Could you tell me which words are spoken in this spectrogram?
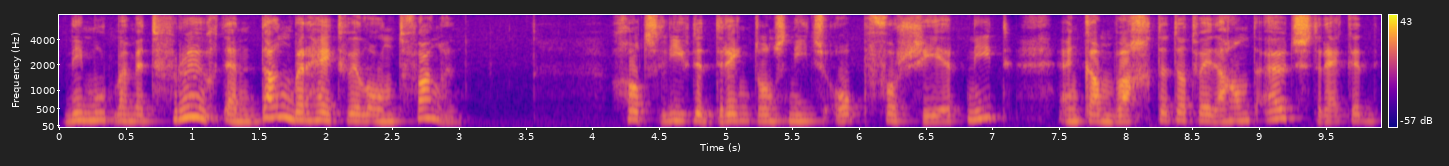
Die moet men met vreugd en dankbaarheid willen ontvangen. Gods liefde dringt ons niets op, forceert niet en kan wachten dat wij de hand uitstrekken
